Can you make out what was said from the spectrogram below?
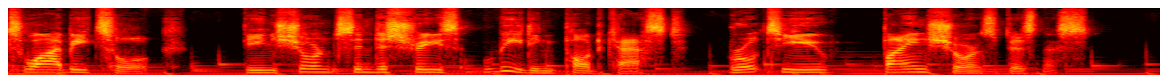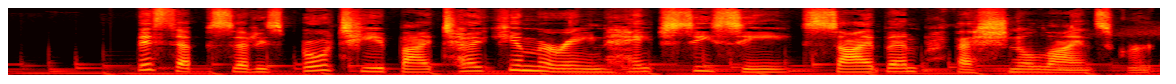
to IB Talk, the insurance industry's leading podcast, brought to you by Insurance Business. This episode is brought to you by Tokio Marine HCC Cyber and Professional Lines Group.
